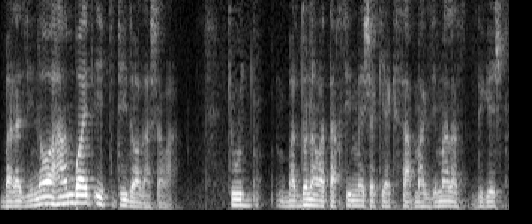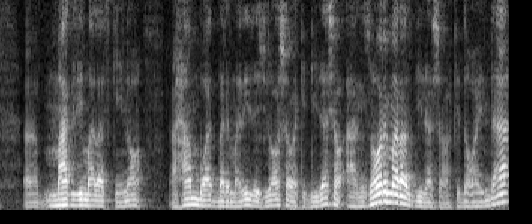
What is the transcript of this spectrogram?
بر از اینا هم باید ایتیتی داده شود که او به دو نوع تقسیم میشه که یک سب مگزیمال است دیگهش مگزیمال است که اینا هم باید برای مریض اجرا شود که دیده شود. انظار مرض دیده شود که داینده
